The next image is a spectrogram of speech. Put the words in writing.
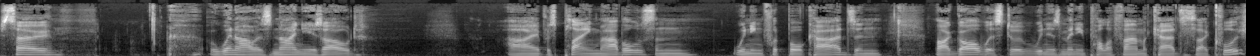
So when I was nine years old, I was playing marbles and winning football cards, and my goal was to win as many Polly Farmer cards as I could,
